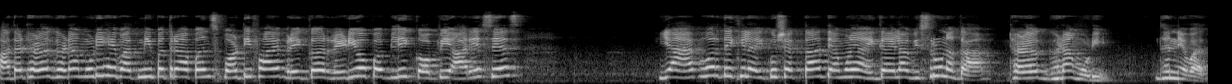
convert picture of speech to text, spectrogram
आता ठळक घडामोडी हे बातमीपत्र आपण Spotify breaker radio public copy R S S या ॲपवर देखील ऐकू शकता. त्यामुळे ऐकायला विसरू नका. ठळक घडामोडी. धन्यवाद.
